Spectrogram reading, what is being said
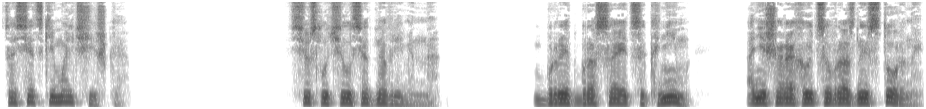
соседский мальчишка. Все случилось одновременно. Брэд бросается к ним, они шарахаются в разные стороны.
